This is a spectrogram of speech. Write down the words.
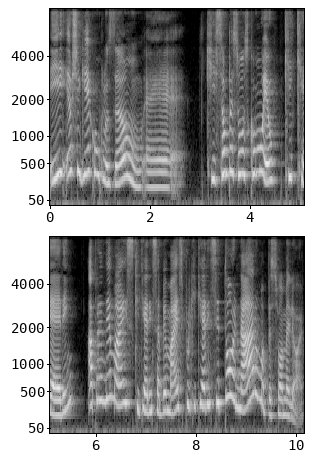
E eu cheguei à conclusão é, que são pessoas como eu que querem aprender mais, que querem saber mais, porque querem se tornar uma pessoa melhor.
